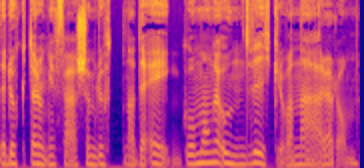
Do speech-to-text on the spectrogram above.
Det luktar ungefär som ruttnade ägg och många undviker att vara nära dem.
